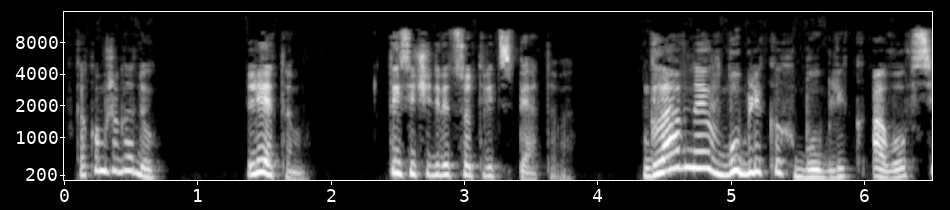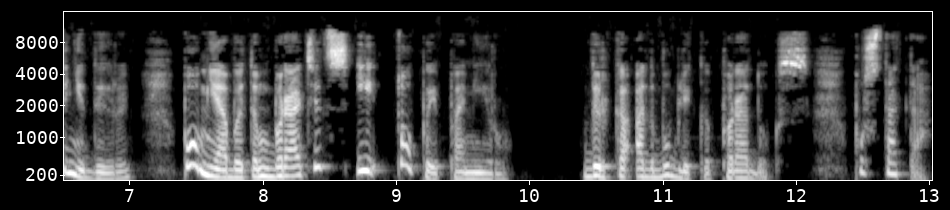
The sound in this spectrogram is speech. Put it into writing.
В каком же году? Летом 1935-го. Главное в бубликах бублик, а вовсе не дыры. Помни об этом, братец, и топай по миру. Дырка от бублика — парадокс, пустота.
